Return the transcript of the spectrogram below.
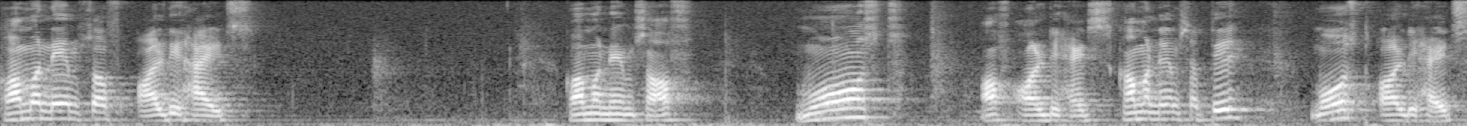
common names of aldehydes common names of most of aldehydes common names of the most aldehydes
